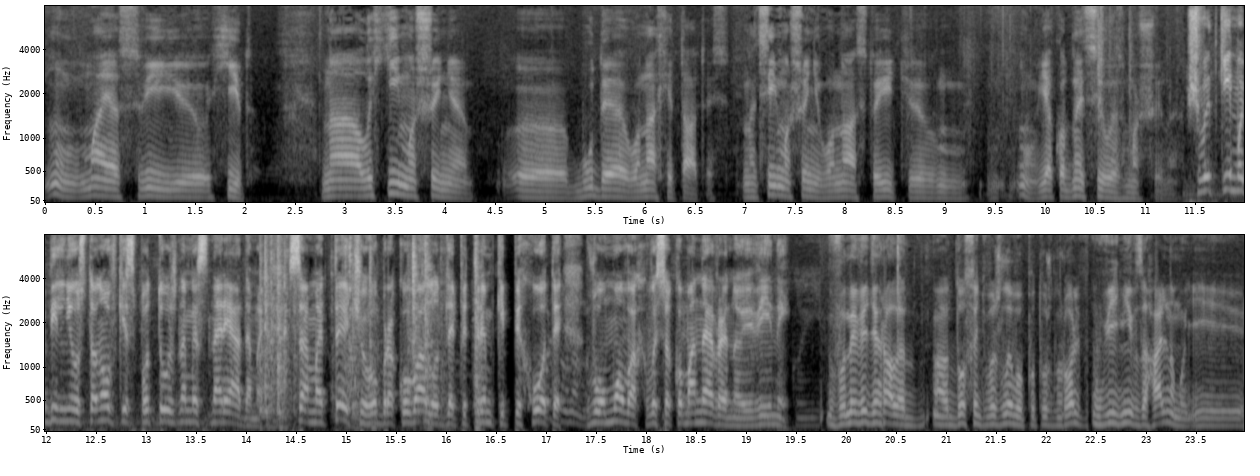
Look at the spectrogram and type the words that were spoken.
ну, має свій е, хід. На легкій машині буде вона хитатись. На цій машині вона стоїть е, ну, як одне ціле з машини. Швидкі мобільні установки з потужними снарядами саме те, чого бракувало для підтримки піхоти в умовах високоманевреної війни. Вони відіграли е, досить важливу потужну роль у війні в загальному і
